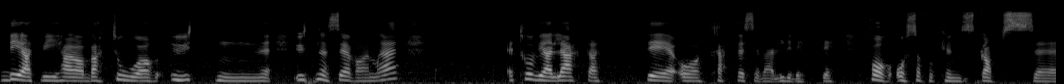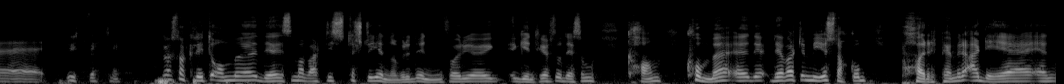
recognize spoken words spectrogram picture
det at vi har vært to år uten, uten, å se hverandre Jeg tror vi har lært at det å treffes er veldig viktig for også for kunnskapsutvikling. La oss snakke litt om eh, det som har vært de største gjennombruddene innenfor eh, gynkreft, og det som kan komme. Eh, det, det har vært mye snakk om parphemmere. Er det en,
